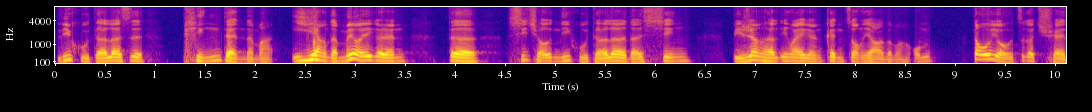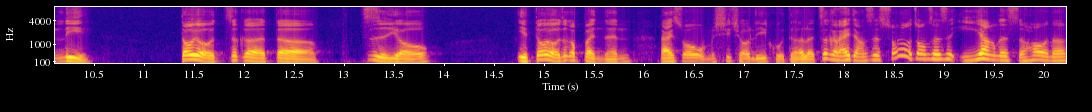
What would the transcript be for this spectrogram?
离苦得乐，是平等的嘛，一样的，没有一个人的希求离苦得乐的心比任何另外一个人更重要的嘛。我们都有这个权利，都有这个的自由，也都有这个本能来说，我们希求离苦得乐。这个来讲是所有众生是一样的时候呢，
